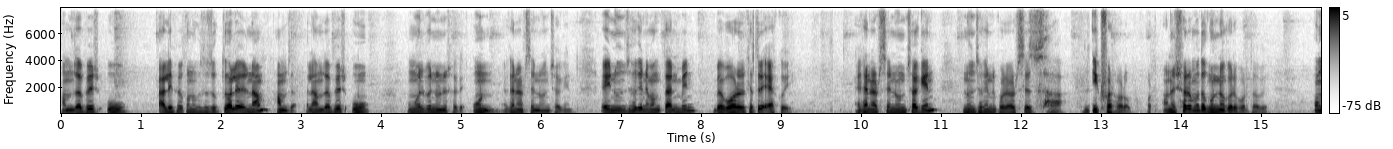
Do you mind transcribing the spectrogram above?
হামজা ফেস, উ। আলিফে কোনো কিছু যুক্ত হলে এর নাম হামজা। তাহলে হামজা ফেস, উ। উ মিলবে নুনের সাথে। উন, এখানে আসছে নুন সাকিন এই নুন সাকিন এবং তানবিন ব্যবহারের ক্ষেত্রে একই। এখানে আসছে নুন সাকিন নুন সাকিনের পরে আসছে ঝা, ইকফার হরফ। অনেশ্বরের মতো গুণ্য করে পড়তে হবে। উং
